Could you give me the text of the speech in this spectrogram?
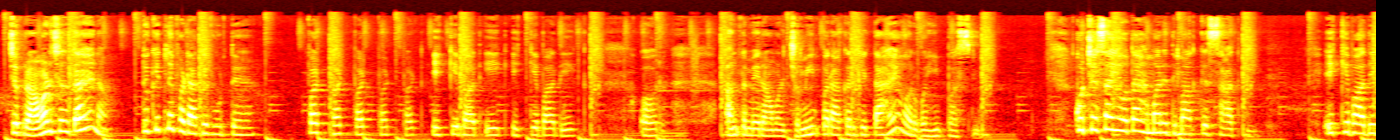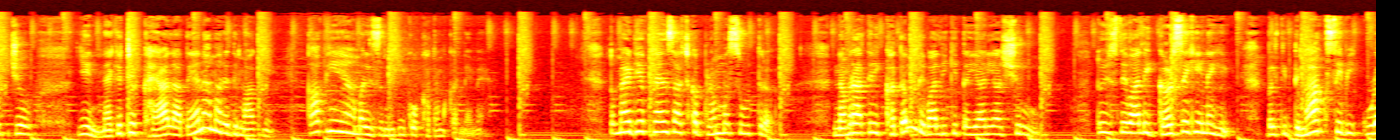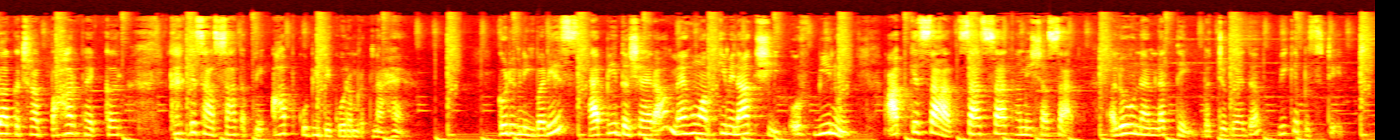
जब रावण चलता है ना तो कितने फटाके फूटते हैं? फट फट फट फट फट, एक के बाद एक एक के बाद एक। और अंत में रावण ज़मीन पर आकर गिरता है और वहीं भस्म। कुछ ऐसा ही होता है हमारे दिमाग के साथ भी। एक के बाद एक जो ये नेगेटिव ख्याल आते हैं ना हमारे दिमाग में, काफ़ी हैं हमारी ज़िंदगी को ख़त्म करने में। तो माय डियर फ्रेंड्स आज का ब्रह्म सूत्र नवरात्रि खत्म, दिवाली की तैयारियाँ शुरू। तो इस दिवाली घर से ही नहीं, बल्कि दिमाग से भी कूड़ा कचरा बाहर फेंक कर घर के साथ साथ अपने आप को भी डेकोरम रखना है। Good evening buddies happy Dussehra. मैं हूँ आपकी मीनाक्षी उर्फ़ बीनू आपके साथ साथ साथ हमेशा साथ। Alone I am nothing but together we capacitate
